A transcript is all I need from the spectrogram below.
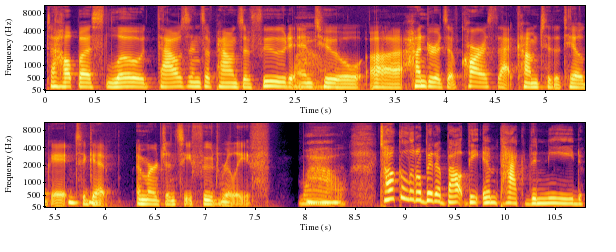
to help us load thousands of pounds of food wow. into uh, hundreds of cars cars that come to the tailgate mm-hmm. to get emergency food relief. Wow. Talk a little bit about the impact, the need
